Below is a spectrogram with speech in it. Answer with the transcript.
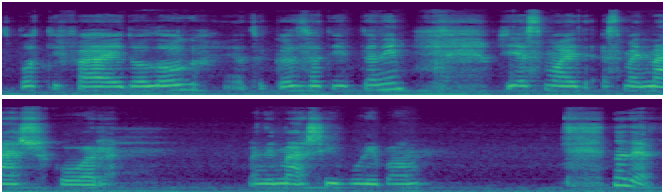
Spotify dolog, illetve közvetíteni, úgyhogy ezt majd, ezt majd máskor, majd egy másik buliban. Na de,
